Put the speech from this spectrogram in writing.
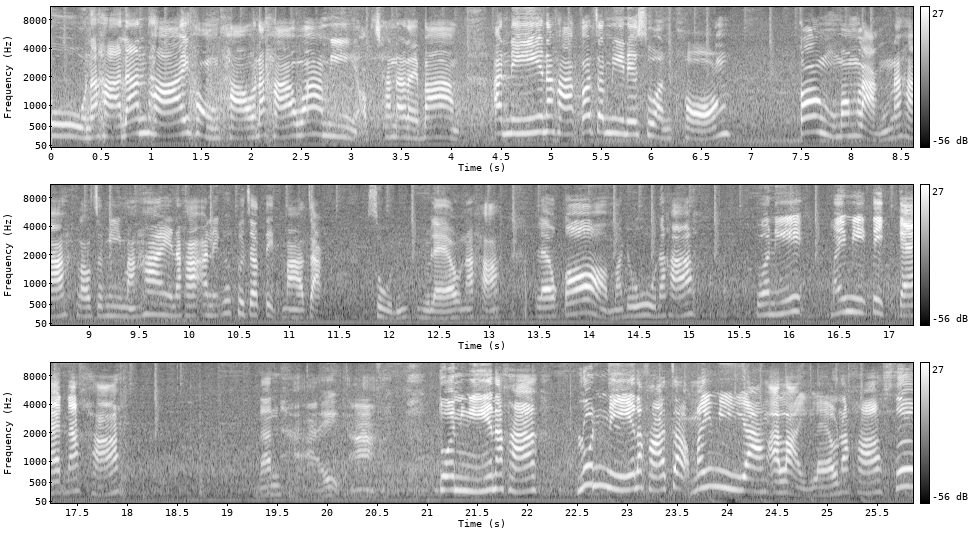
ดูนะคะ ด้านท้ายของเขานะคะว่ามีออปชันอะไรบ้าง อันนี้นะคะก็จะมีในส่วนของกล้องมองหลังนะคะ เราจะมีมาให้นะคะ อันนี้ก็คือจะติดมาจากศูนย์อยู่แล้วนะคะ แล้วก็มาดูนะคะ ตัวนี้ไม่มีติดแก๊สนะคะ ด้านท้ายอ่าตัวนี้นะคะ รุ่นนี้นะคะจะไม่มียางอะไหล่แล้วนะคะ ซึ่ง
